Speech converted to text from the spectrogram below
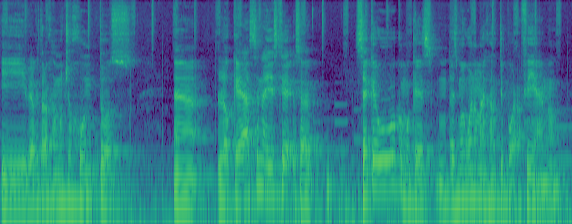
Y veo que trabajan mucho juntos. Eh, lo que hacen ahí es que, o sea, sé que Hugo como que es, es muy bueno manejando tipografía, ¿no?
